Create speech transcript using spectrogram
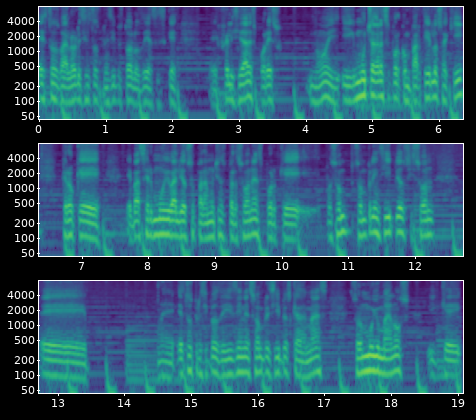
estos valores y estos principios todos los días. Es que eh, felicidades por eso. ¿No? Y, muchas gracias por compartirlos aquí. Creo que eh, va a ser muy valioso para muchas personas porque pues son, son principios y son eh, estos principios de Easy son principios que además son muy humanos y que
